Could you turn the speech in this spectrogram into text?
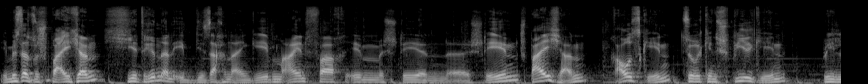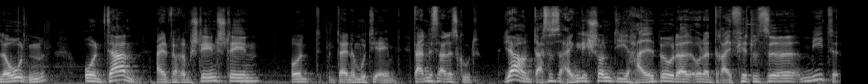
Ihr müsst also speichern, hier drin dann eben die Sachen eingeben, einfach im Stehen äh, stehen, speichern, rausgehen, zurück ins Spiel gehen, reloaden und dann einfach im Stehen stehen und deine Mutti aimt. Dann ist alles gut. Ja, und das ist eigentlich schon die halbe oder, oder dreiviertelte Miete.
